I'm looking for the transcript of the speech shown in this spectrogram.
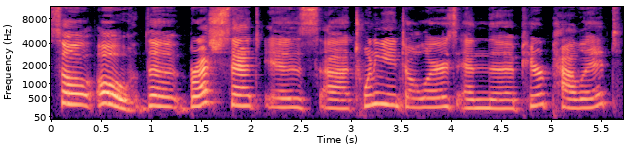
So, oh, the brush set is uh, $28 and the Pure Palette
